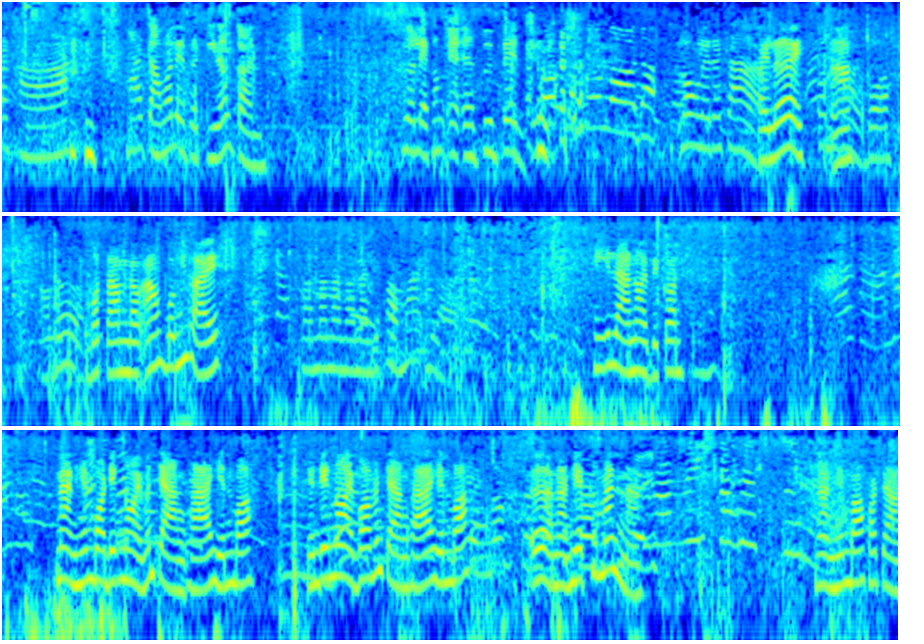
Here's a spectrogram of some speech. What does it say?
นะคะ มาจากว่าเล่นสกีน้ำกันเพื่อแรกข้างแอนแอนตื่นเต้นลงเลยได้จ้าไปเลยอะน่อยบัวเอาเด้อบ่ตามดอกเอ้าบ่มีไผนั่นนั่นนั่นานจะเข้ามาอีหล่ะให้อีหลาหน่อยไปก่อนนั่นเห็นบ่เด็กหน้อยมันจางขาเห็นบ่เห็นเด็กน้อยบ่มันจางขาเห็นบ่เออนั่นเฮ็ดคือมันน่ะนั่นเห็นบ่เขาจาง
